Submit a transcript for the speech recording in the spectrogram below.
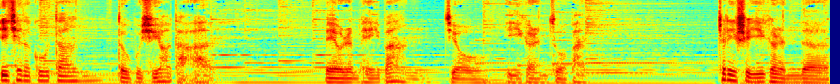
一切的孤单都不需要答案。没有人陪伴，就一个人作伴。这里是一个人的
